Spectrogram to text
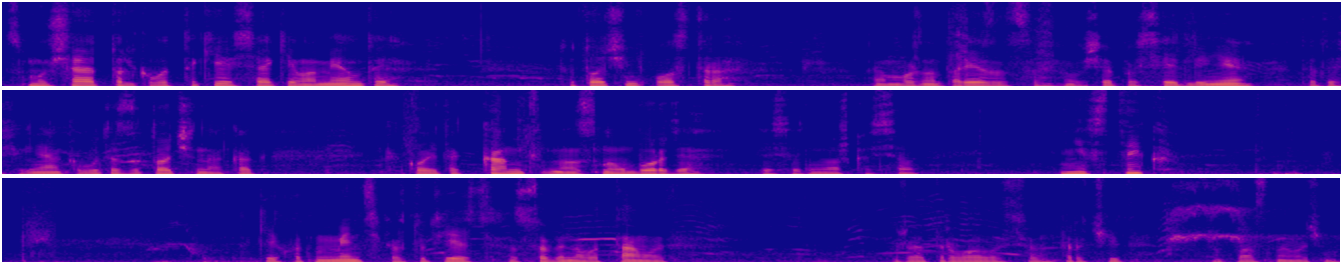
Смущают только вот такие всякие моменты. Тут очень остро. Прям можно порезаться вообще по всей длине. Вот эта фигня как будто заточена, как какой-то кант на сноуборде. Здесь вот немножко все не в стык. Таких вот моментиков тут есть, особенно вот там вот. Уже оторвалось все, торчит. Опасно очень.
